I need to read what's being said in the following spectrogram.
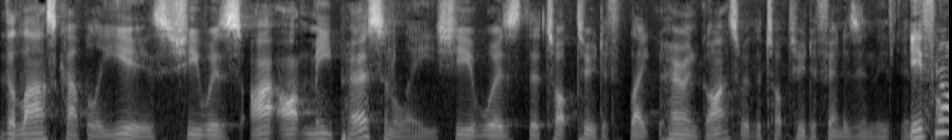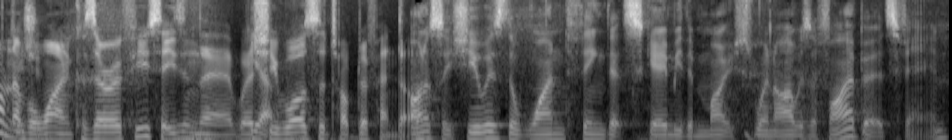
the last couple of years, she was I, I me personally, she was the top two. Def- like her and Geitz were the top two defenders in the. In the if not number one, because there were a few seasons there where Yeah. she was the top defender. Honestly, she was the one thing that scared me the most when I was a Firebirds fan.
